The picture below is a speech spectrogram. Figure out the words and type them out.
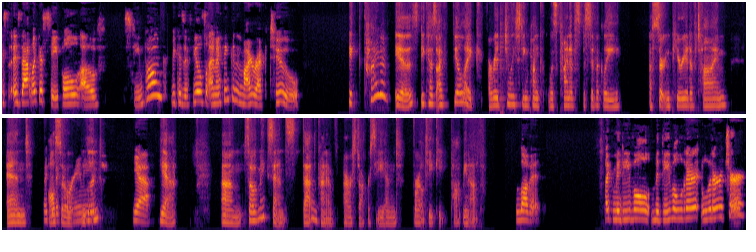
is, is that like a staple of steampunk? Because it feels, and I think in my rec too. It kind of is because I feel like originally steampunk was kind of specifically a certain period of time and Like also. England. Yeah. Yeah. Um, so it makes sense that Hmm. kind of aristocracy and royalty keep popping up. Love it. Like medieval medieval liter- literature,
